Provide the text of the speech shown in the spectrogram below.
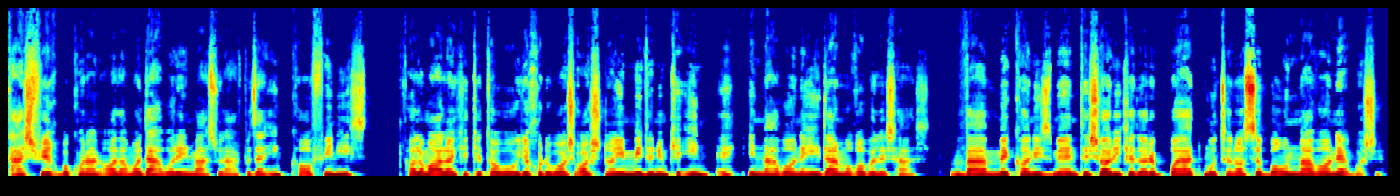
تشویق بکنن آدما درباره این محصول حرف بزنن این کافی نیست. حالا ما الان که کتاب و یه خود باش آشناییم می‌دونیم که این این موانعی در مقابلش هست و مکانیزم انتشاری که داره باید متناسب با اون موانع باشه.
